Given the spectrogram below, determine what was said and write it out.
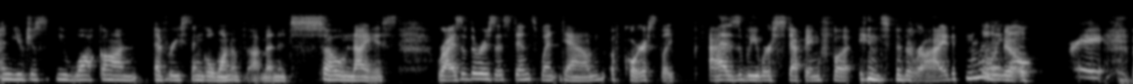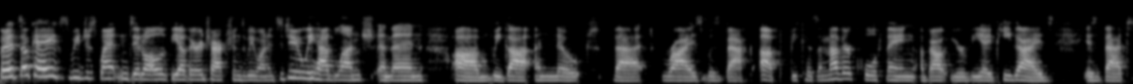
and you just you walk on every single one of them and it's so nice rise of the resistance went down of course like as we were stepping foot into the ride and we're oh like, no oh, great. But it's okay because we just went and did all of the other attractions we wanted to do. We had lunch and then um, we got a note that Rise was back up because another cool thing about your VIP guides is that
